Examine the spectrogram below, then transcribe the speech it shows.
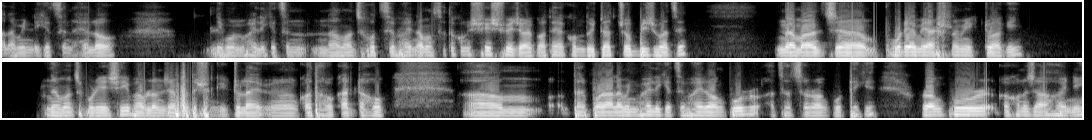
আলামিন লিখেছেন হ্যালো লিমন ভাই লিখেছেন নামাজ হচ্ছে ভাই নামাজ তো তখন শেষ হয়ে যাওয়ার কথা এখন দুইটা চব্বিশ বাজে। নামাজ পড়ে আমি আসলাম একটু আগেই। নামাজ পড়ে এসেই ভাবলাম যে আপনাদের সঙ্গে একটু লাইভ কথা হোক আড্ডা হোক। তারপর আলামিন ভাই লিখেছে ভাই রংপুর আচ্ছা আচ্ছা রংপুর থেকে। রংপুর কখনো যাওয়া হয়নি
